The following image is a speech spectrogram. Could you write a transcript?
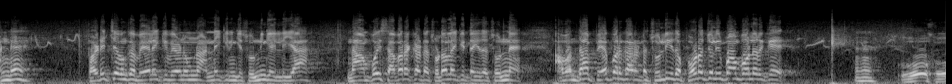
அண்ணே படிச்சவங்க வேலைக்கு வேணும்னு அன்னைக்கு நீங்க சொன்னீங்க இல்லையா? நான் போய் சவரக்கட்ட சுடலை கிட்ட இதை சொன்னேன். அவன் தான் பேப்பர்காரட்ட சொல்லி இதை போட சொல்லிப்பான் போல இருக்கு. ஓஹோ.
